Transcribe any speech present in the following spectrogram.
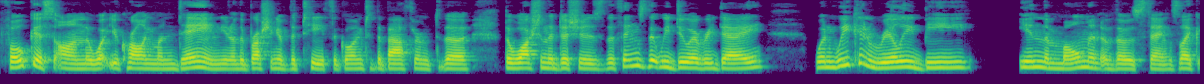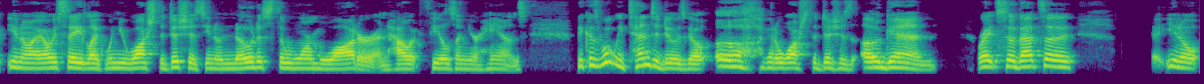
focus on the what you're calling mundane, you know, the brushing of the teeth, the going to the bathroom, the the washing the dishes, the things that we do every day, when we can really be in the moment of those things. Like, you know, I always say like when you wash the dishes, you know, notice the warm water and how it feels on your hands. Because what we tend to do is go, "Oh, I got to wash the dishes again." Right? So that's a you know,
